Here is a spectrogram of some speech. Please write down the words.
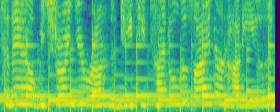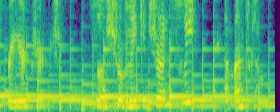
Today I'll be showing you around the GT title designer and how to use it for your church. So make it short and sweet, and let's go.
